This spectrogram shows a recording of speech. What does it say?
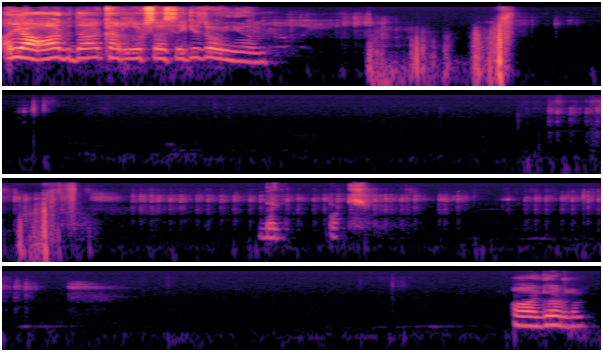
Ay ya abi daha kar 98 oynuyorum. Bak bak. Aa gördüm.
